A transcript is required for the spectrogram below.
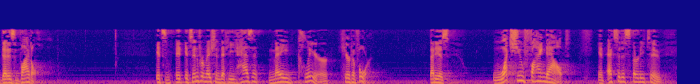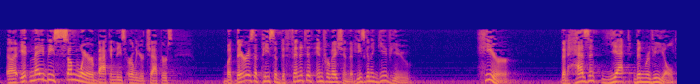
that is vital. It's, it, it's information that He hasn't made clear heretofore. That is, what you find out in Exodus 32, uh, it may be somewhere back in these earlier chapters, but there is a piece of definitive information that He's going to give you here that hasn't yet been revealed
